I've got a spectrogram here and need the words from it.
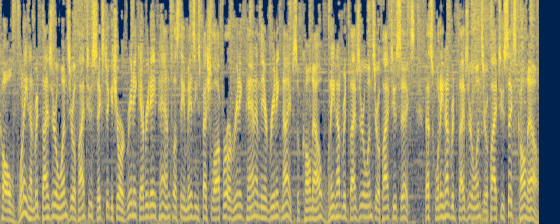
Call 1 800 501 0526 to get your OrGreenic Everyday Pan plus the amazing special offer OrGreenic Pan and the OrGreenic Knife. So call now 1 800 501 0526. That's 1 800 501 0526. Call now.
